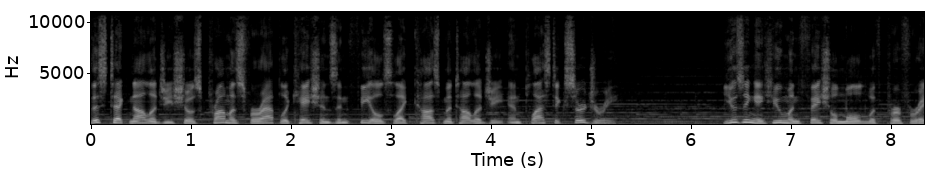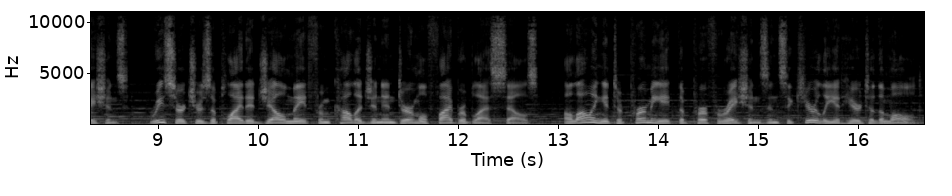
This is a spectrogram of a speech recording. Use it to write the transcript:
this technology shows promise for applications in fields like cosmetology and plastic surgery. Using a human facial mold with perforations, researchers applied a gel made from collagen and dermal fibroblast cells, allowing it to permeate the perforations and securely adhere to the mold.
